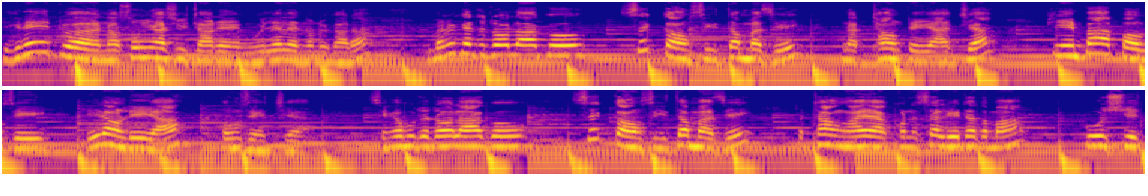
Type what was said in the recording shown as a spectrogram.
ဒီကနေ့အတွက်နောက်ဆုံးရရှိထားတဲ့ငွေလဲလှယ်နှုန်းတွေကတော့ American Dollar ကိုစစ်ကောင်စီသတ်မှတ်စေ2100ကျပ်ပြင်ပပေါက်စေ4430ကျပ်စင်ကာပူဒေါ်လာကိုစစ်ကောင်စီသတ်မှတ်စေ1584.68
